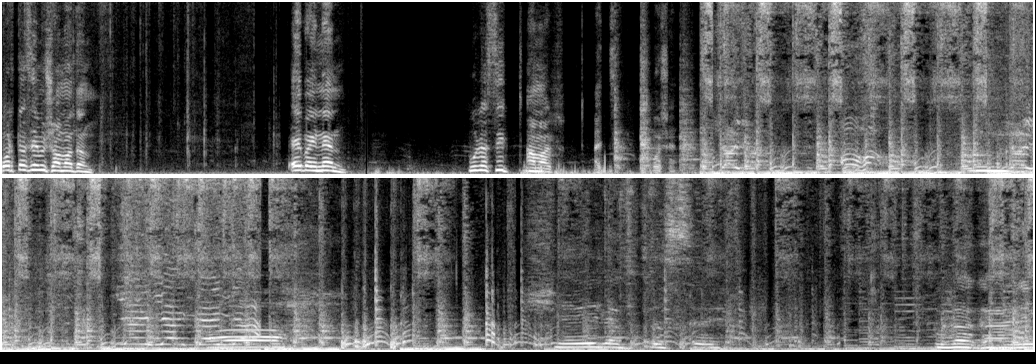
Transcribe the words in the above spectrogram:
করতেছি আমি সমাধান। এই ভাই নেন। পুরো সিট আমার। আচ্ছা বসেন। সেই লাগতেছে পুরো গাড়ি।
